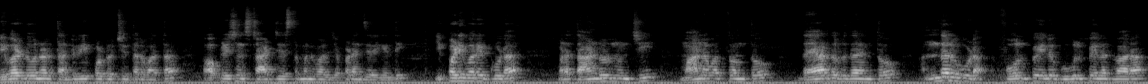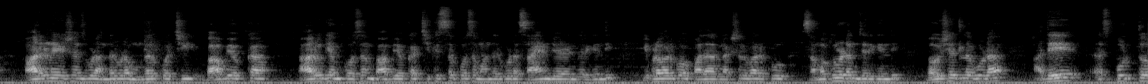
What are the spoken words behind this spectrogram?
లివర్ డోనర్ తండ్రి రిపోర్ట్ వచ్చిన తర్వాత ఆపరేషన్ స్టార్ట్ చేస్తామని వాళ్ళు చెప్పడం జరిగింది. ఇప్పటి వరకు కూడా మన తాండూరు నుంచి మానవత్వంతో దయార్థ హృదయంతో అందరూ కూడా ఫోన్ పేలు గూగుల్ పేల ద్వారా ఆర్గనైజేషన్స్ కూడా అందరూ కూడా ముందరకు వచ్చి బాబు యొక్క ఆరోగ్యం కోసం బాబు యొక్క చికిత్స కోసం అందరూ కూడా సాయం చేయడం జరిగింది. ఇప్పటి వరకు పదహారు లక్షల వరకు సమకూరడం జరిగింది. భవిష్యత్తులో కూడా అదే స్ఫూర్తితో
